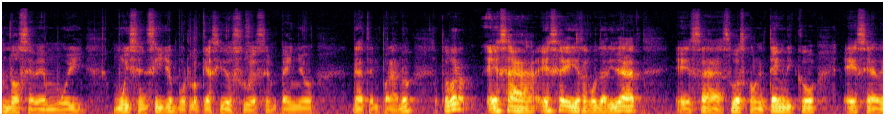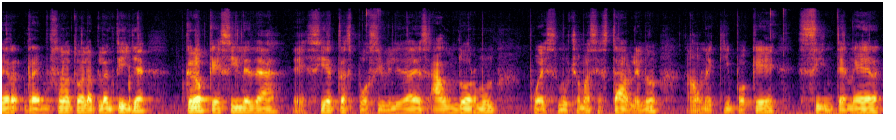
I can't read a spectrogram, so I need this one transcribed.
no se ve muy, muy sencillo por lo que ha sido su desempeño de la temporada, ¿no? Entonces, bueno, esa, esa irregularidad esas subas con el técnico, ese haber revolucionado toda la plantilla, creo que sí le da eh, ciertas posibilidades a un Dortmund pues mucho más estable, ¿no? A un equipo que sin tener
